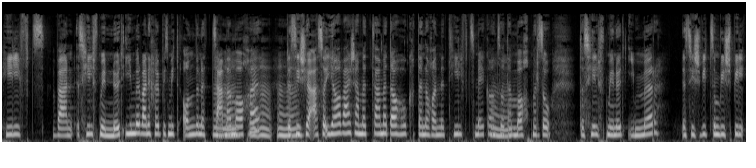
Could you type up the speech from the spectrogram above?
hilft's, wenn, es hilft mir nicht immer, wenn ich etwas mit anderen Mhm, zusammen mache. Das ist ja auch so, ja, weißt, wenn man zusammen da hockt, dann nachher nicht hilft's mega und so, Mhm. dann macht man so, das hilft mir nicht immer. Es ist wie zum Beispiel,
